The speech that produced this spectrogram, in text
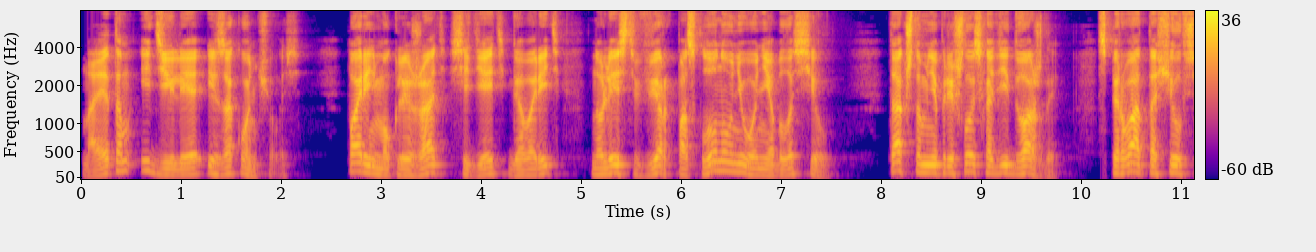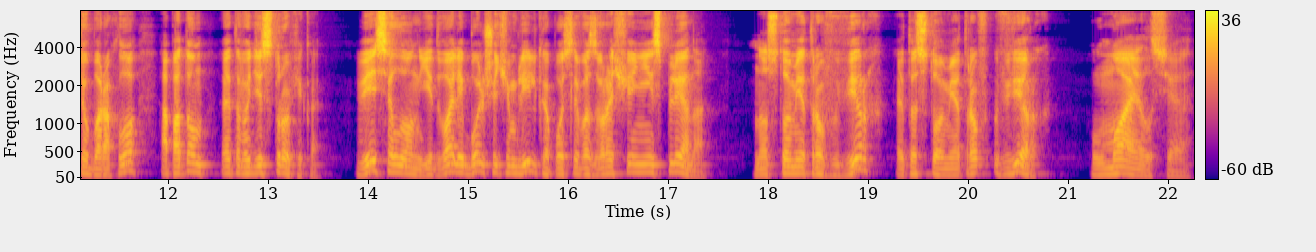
На этом идиллия и закончилась. Парень мог лежать, сидеть, говорить, но лезть вверх по склону у него не было сил. Так что мне пришлось ходить дважды. Сперва оттащил все барахло, а потом этого дистрофика. Весил он едва ли больше, чем Лилька после возвращения из плена. Но 100 метров вверх – это 100 метров вверх. Умаялся.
